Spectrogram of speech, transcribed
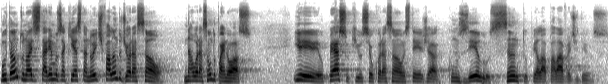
Portanto, nós estaremos aqui esta noite falando de oração, na oração do Pai Nosso. E eu peço que o seu coração esteja com zelo santo pela palavra de Deus.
